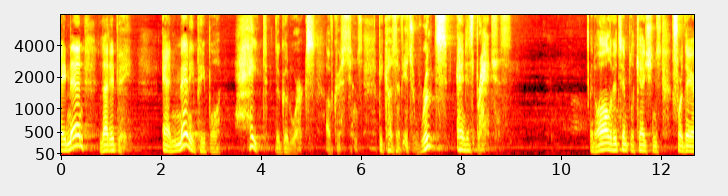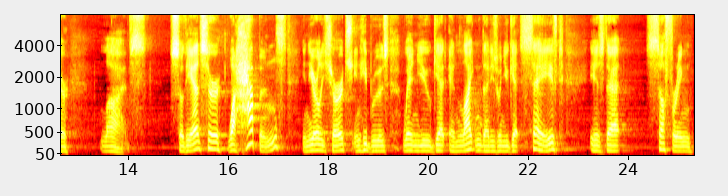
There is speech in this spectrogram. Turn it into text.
Amen? Let it be. And many people hate the good works of Christians because of its roots and its branches and all of its implications for their lives. So, the answer what happens in the early church in Hebrews when you get enlightened, that is, when you get saved, is that suffering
